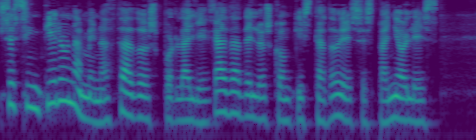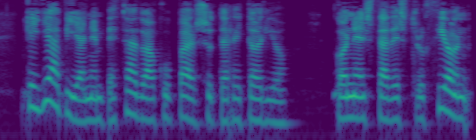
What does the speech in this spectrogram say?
se sintieron amenazados por la llegada de los conquistadores españoles, que ya habían empezado a ocupar su territorio. Con esta destrucción,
